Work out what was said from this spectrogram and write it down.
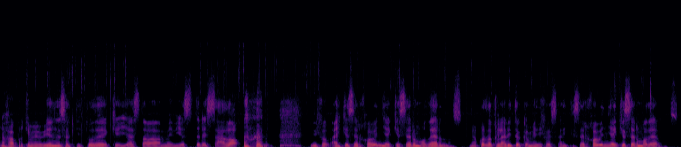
Ajá, porque me vi en esa actitud de que ya estaba medio estresado. dijo, hay que ser joven y hay que ser modernos. Me acuerdo clarito que me dijo eso, hay que ser joven y hay que ser modernos.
